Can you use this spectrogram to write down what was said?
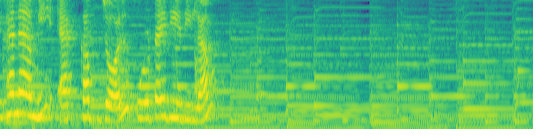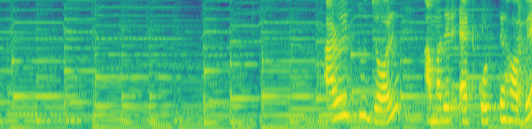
এখানে আমি এক কাপ জল পুরোটাই দিয়ে দিলাম। আরও একটু জল আমাদের অ্যাড করতে হবে।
